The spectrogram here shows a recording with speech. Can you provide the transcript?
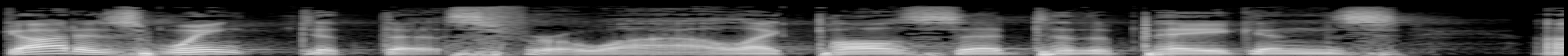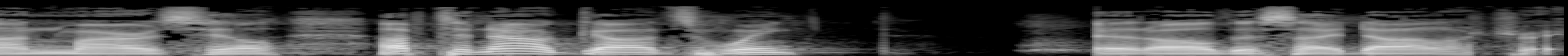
God has winked at this for a while, like Paul said to the pagans on Mars Hill. Up to now, God's winked at all this idolatry.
